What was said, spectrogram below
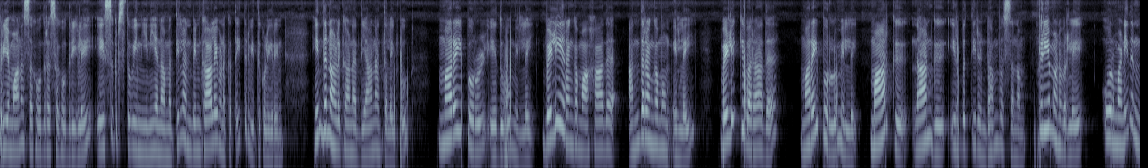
பிரியமான சகோதர சகோதரிகளே இயேசு கிறிஸ்துவின் இனிய நாமத்தில் அன்பின் காலை வணக்கத்தை தெரிவித்துக் கொள்கிறேன். இந்த நாளுக்கான தியான தலைப்பு மறைபொருள் எதுவும் இல்லை வெளியரங்கமாகாத அந்தரங்கமும் இல்லை வெளிக்கு வராத மறைப்பொருளும் இல்லை. மார்க்கு நான்கு இருபத்தி ரெண்டாம் வசனம். பிரியமானவர்களே ஒரு மனிதன்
